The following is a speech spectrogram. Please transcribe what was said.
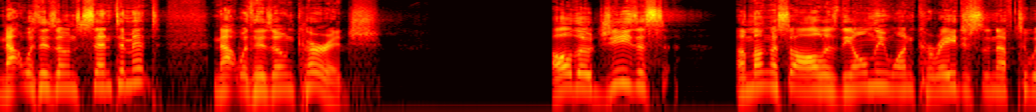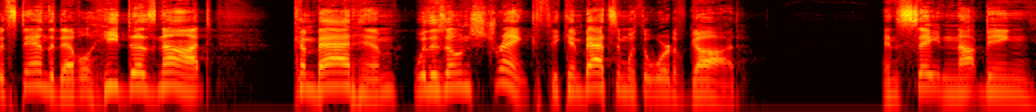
not with his own sentiment, not with his own courage. Although Jesus, among us all, is the only one courageous enough to withstand the devil, he does not combat him with his own strength. He combats him with the Word of God. And Satan, not being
